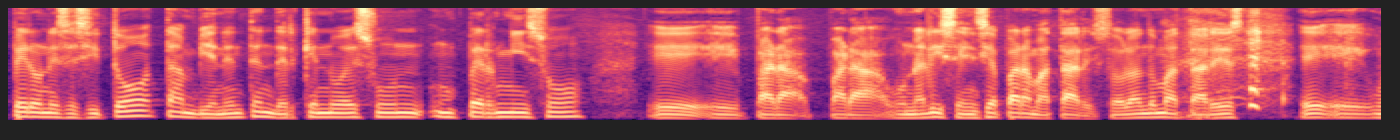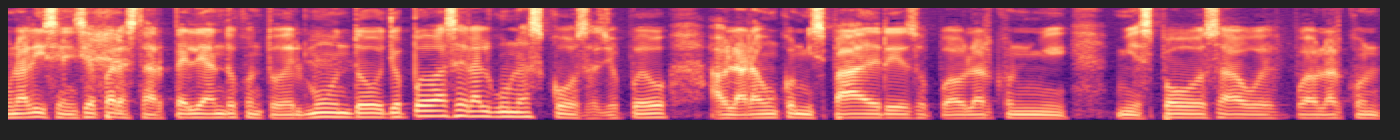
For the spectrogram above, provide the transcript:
pero necesito también entender que no es un, un permiso eh, eh, para, para una licencia para matar. Estoy hablando de matar es eh, una licencia para estar peleando con todo el mundo. Yo puedo hacer algunas cosas. Yo puedo hablar aún con mis padres o puedo hablar con mi, mi esposa o puedo hablar con...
